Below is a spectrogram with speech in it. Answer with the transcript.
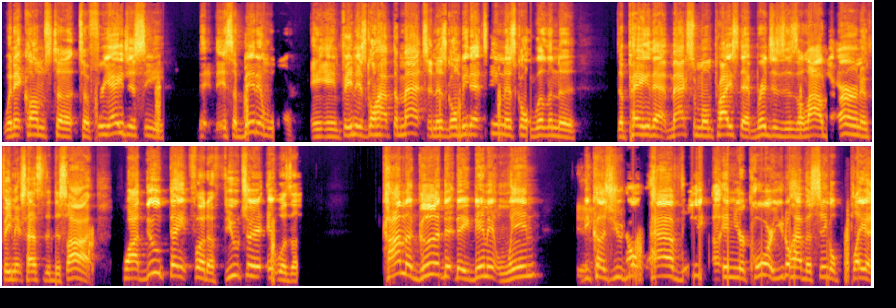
when it comes to to free agency. It's a bidding war, and, and Phoenix gonna have to match, and there's gonna be that team that's gonna willing to to pay that maximum price that Bridges is allowed to earn, and Phoenix has to decide. So I do think for the future, it was a kind of good that they didn't win yeah. because you don't have really, uh, in your core, you don't have a single player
